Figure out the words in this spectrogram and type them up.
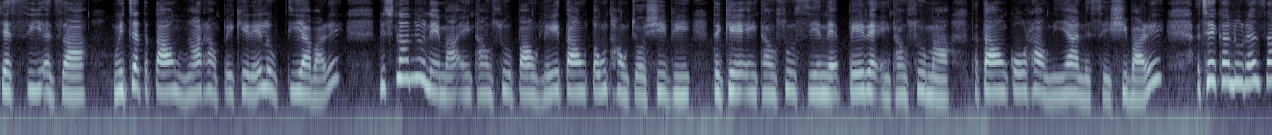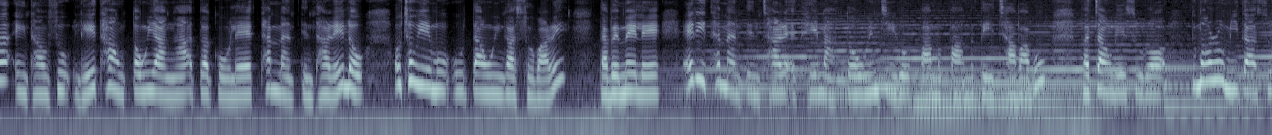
ပျက်စီးအစား ငွေကျပ်15000ပေးခဲ့တယ်လို့သိရပါတယ်။မြစ်ချသားမြို့နယ်မှာအိမ်ထောင်စုပေါင်း4300ကျော်ရှိပြီးတကယ်အိမ်ထောင်စုစည်းနဲ့ပေးတဲ့အိမ်ထောင်စုမှာ19020ရှိပါတယ်။အခြေခံလူဒန်းစားအိမ်ထောင်စု4305အတွက်က်ကိုလည်းထပ်မံတင်ထားတယ်လို့အုပ်ချုပ်ရေးမှူးဦးတောင်းဝင်းကဆိုပါတယ်။ဒါပေမဲ့လည်းအဲ့ဒီထပ်မံတင်ထားတဲ့အထဲမှာတော်ဝင်းကြီးတို့ပါမပါမသေးချပါဘူး။ဘာကြောင့်လဲဆိုတော့သူမတို့မိသားစု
